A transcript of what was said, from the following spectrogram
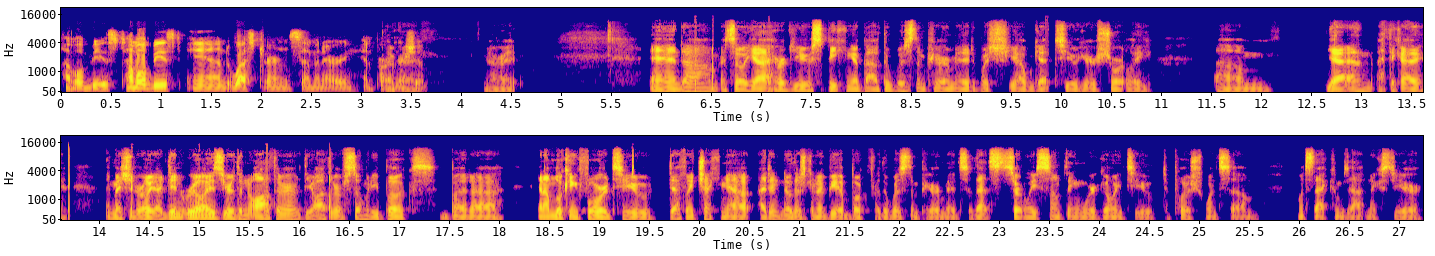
Humble Beast, Humble Beast, and Western Seminary in partnership. Okay. All right. And um, and so yeah, I heard you speaking about the wisdom pyramid, which yeah we'll get to here shortly. Um, yeah, and I think I I mentioned earlier I didn't realize you're the author the author of so many books, but uh, and I'm looking forward to definitely checking out. I didn't know there's going to be a book for the wisdom pyramid, so that's certainly something we're going to to push once um once that comes out next year.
